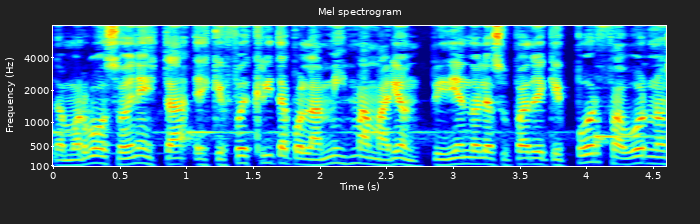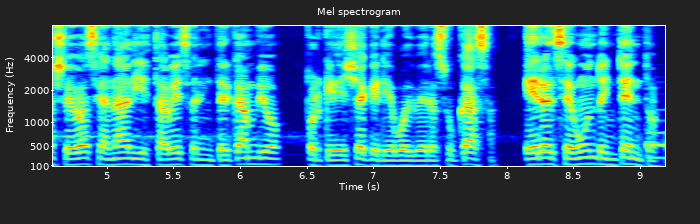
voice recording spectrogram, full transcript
Lo morboso en esta es que fue escrita por la misma Marion, pidiéndole a su padre que por favor no llevase a nadie esta vez al intercambio porque ella quería volver a su casa. Era el segundo intento,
